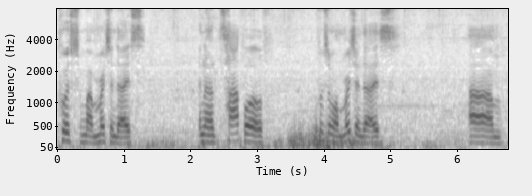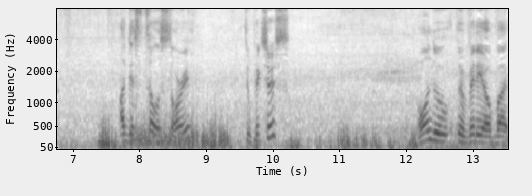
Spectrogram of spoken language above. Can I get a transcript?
push my merchandise. And on top of pushing my merchandise, um, I guess tell a story through pictures. I want to do through video, but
